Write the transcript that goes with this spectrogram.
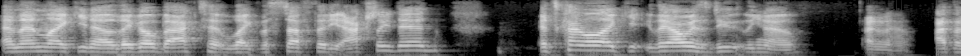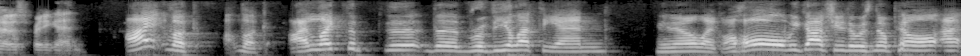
and then like you know they go back to like the stuff that he actually did. It's kind of like they always do. You know, I don't know. I thought it was pretty good. I look, look. I like the, the the reveal at the end. You know, like oh, we got you. There was no pill. I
